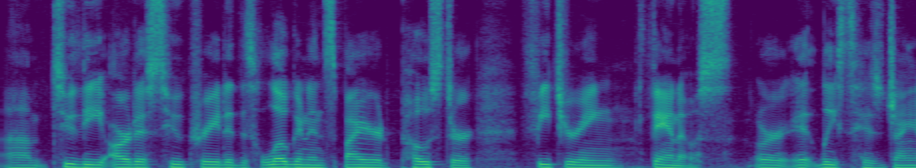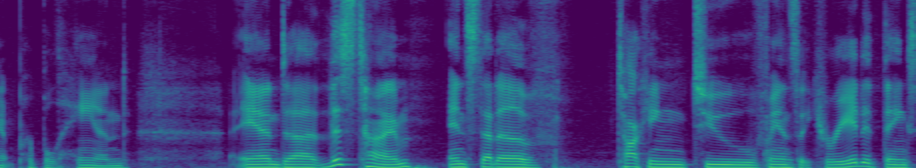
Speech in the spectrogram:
um, to the artist who created this Logan inspired poster featuring Thanos, or at least his giant purple hand. And uh, this time, instead of talking to fans that created things,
